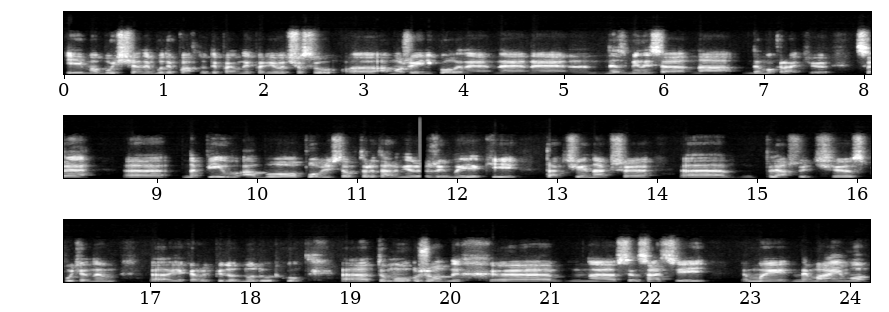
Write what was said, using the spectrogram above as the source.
І, мабуть, ще не буде пахнути певний період часу, а може і ніколи не, не, не, не зміниться на демократію. Це напів або повністю авторитарні режими, які так чи інакше е, пляшуть е, з Путіним, е, як кажуть, під одну дудку. Е, тому жодних е, е, сенсацій ми не маємо.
